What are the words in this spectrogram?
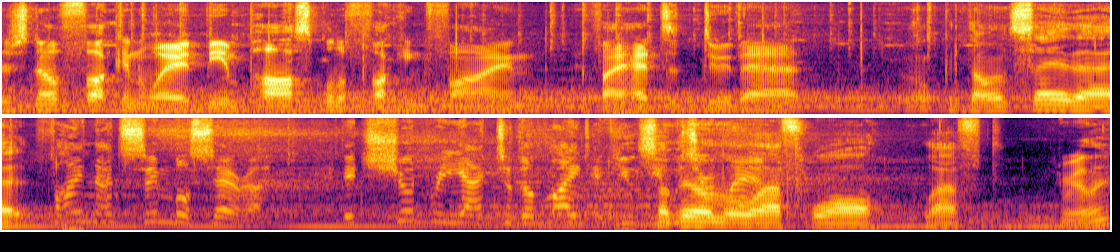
There's no fucking way. It'd be impossible to fucking find if I had to do that. Don't say that. Find that symbol, Sarah. It should react to the light if you Something use your on the lamp. left wall, left. Really?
